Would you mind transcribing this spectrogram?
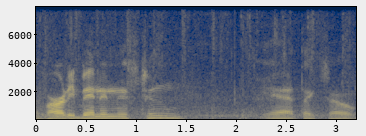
I've already been in this tomb? Yeah, I think so.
